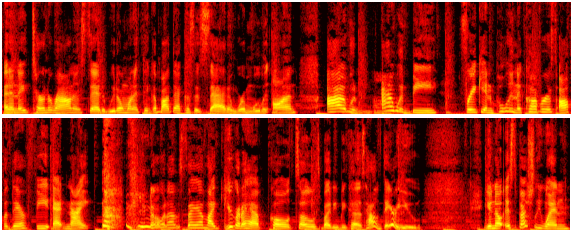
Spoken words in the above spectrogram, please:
and then they turned around and said we don't want to think about that cuz it's sad and we're moving on i would i oh. would be freaking pulling the covers off of their feet at night. you know what I'm saying? Like, you're going to have cold toes, buddy, because how dare you? You know, especially when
